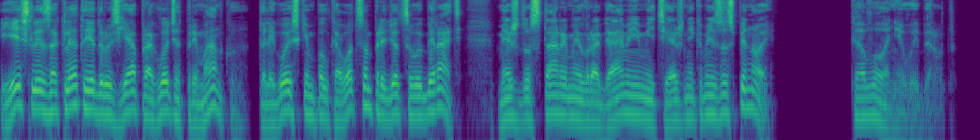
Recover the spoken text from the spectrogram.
Если заклятые друзья проглотят приманку, то легойским полководцам придется выбирать между старыми врагами и мятежниками за спиной. Кого они выберут?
